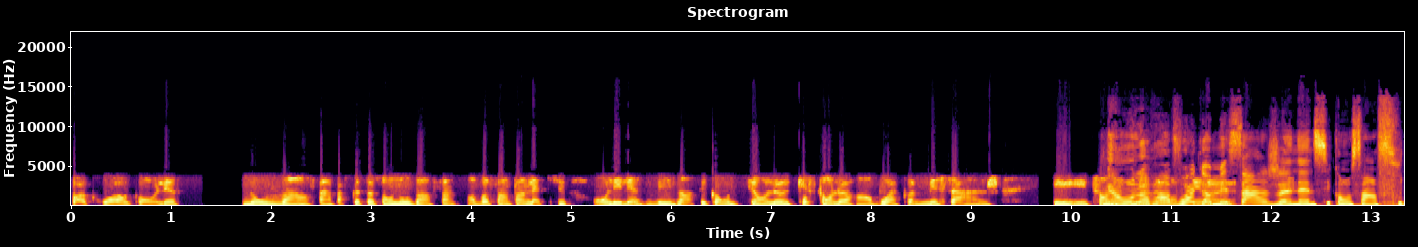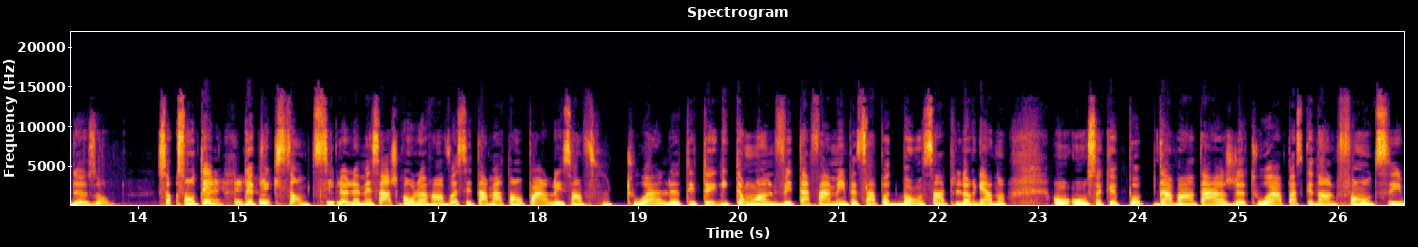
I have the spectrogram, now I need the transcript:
pas croire qu'on laisse nos enfants, parce que ce sont nos enfants, on va s'entendre là-dessus, on les laisse vivre dans ces conditions-là. Qu'est-ce qu'on leur envoie comme message? Mais on leur envoie comme message, Nancy, qu'on s'en fout d'eux autres. Sont, depuis qu'ils sont petits, le message qu'on leur envoie, c'est ta mère, ton père, là, ils s'en foutent de toi. Là, ils t'ont enlevé ta famille parce que ça n'a pas de bon sens. Puis là, regarde, on, on, s'occupe pas davantage de toi parce que dans le fond, tu sais,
